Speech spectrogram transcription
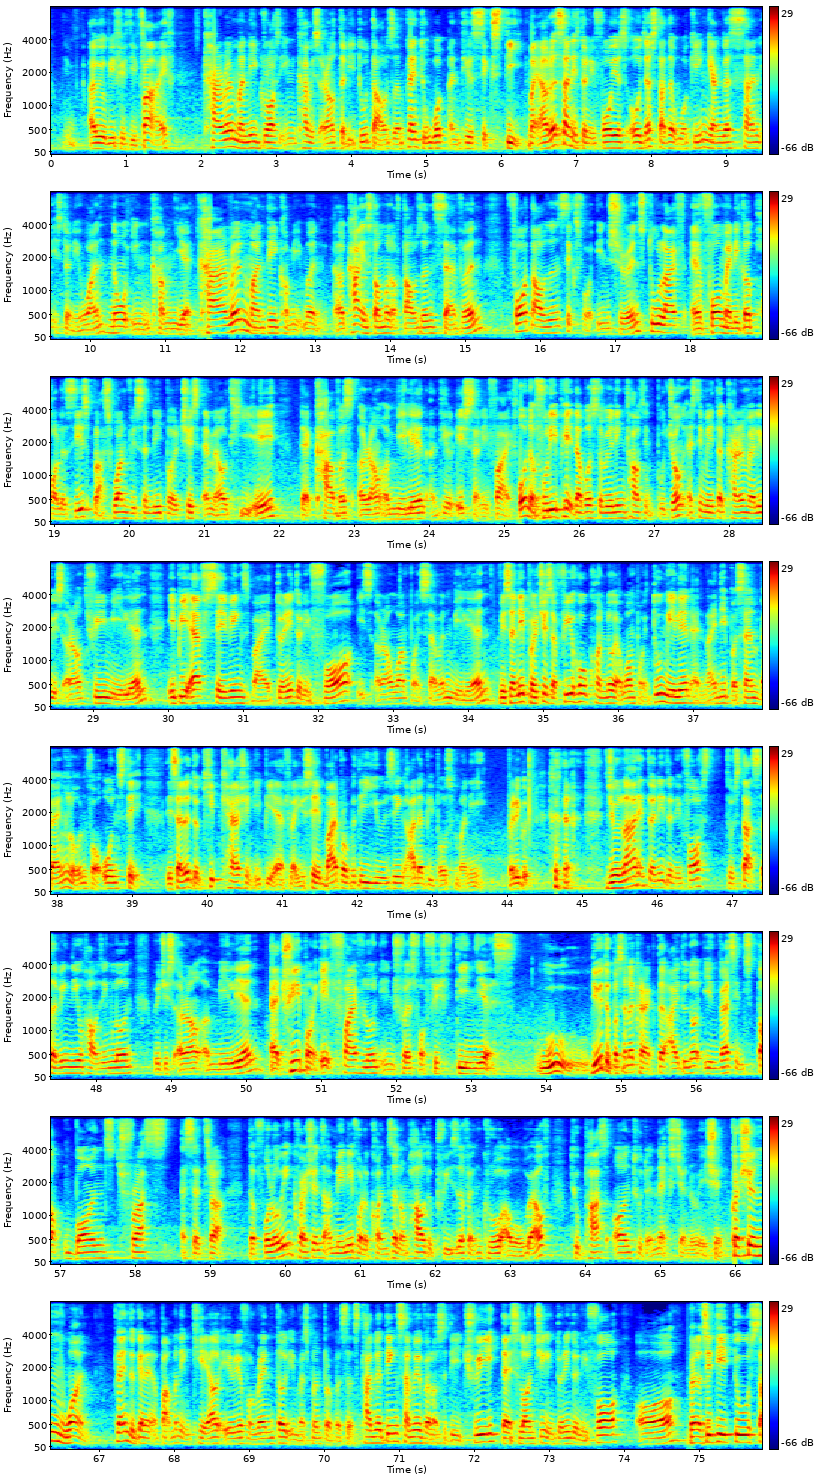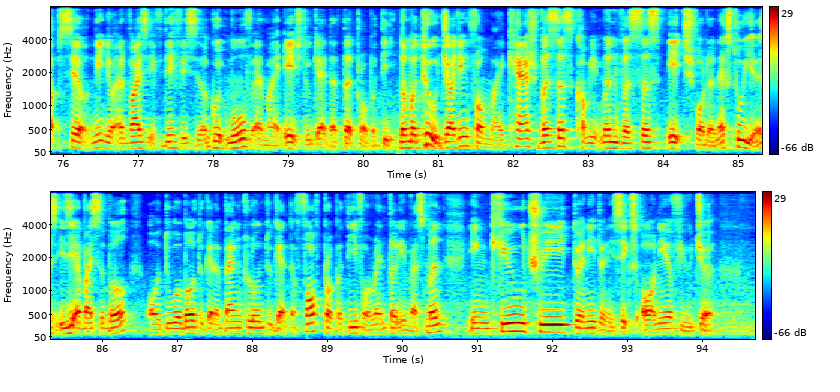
I will be 55. Current monthly gross income is around 32,000. Plan to work until 60. My eldest son is 24 years old, just started working. Youngest son is 21, no income yet. Current monthly commitment, a car installment of 1,007, 4,006 for insurance, 2 life and 4 medical policies, plus one recently purchased MLTA that covers around a million until age 75. Own a fully paid double-story linked house in Puchong. Estimated current value is around 3 million. EPF savings by 2024 is around 1.7 million. Recently purchased a freehold condo at 1.2 million at 90% bank loan for own stay. Decided to keep cash in EPF, like you say, buy property using other people's money. Very good. July 2024 to start serving new housing loan, which is around a million at 3.85 loan interest for 15 years. Ooh. Due to personal character, I do not invest in stock, bonds, trusts, etc. The following questions are mainly for the concern of how to preserve and grow our wealth to pass on to the next generation. Question 1 plan to get an apartment in KL area for rental investment purposes, targeting Sunway Velocity 3 that is launching in 2024 or Velocity 2 sub-sale. Need your advice if this is a good move at my age to get the third property. Number 2, judging from my cash versus commitment versus age for the next 2 years, is it advisable or doable to get a bank loan to get the fourth property for rental investment in Q3 2026 or near future?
